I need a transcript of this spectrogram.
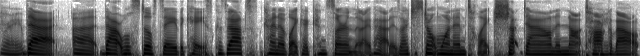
right. that uh that will still stay the case cuz that's kind of like a concern that I've had is I just don't want him to like shut down and not talk Right. about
